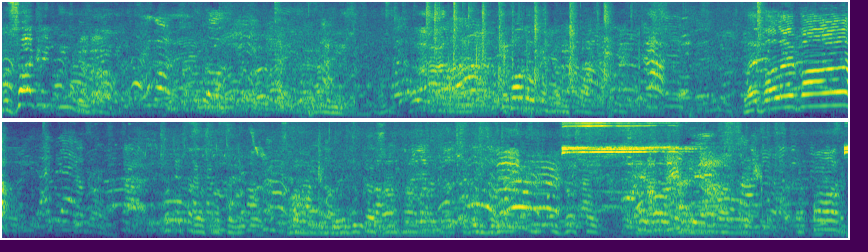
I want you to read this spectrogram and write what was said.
No zagraj piłkę. można to zrobić dla edukacji, żeby został powolny.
